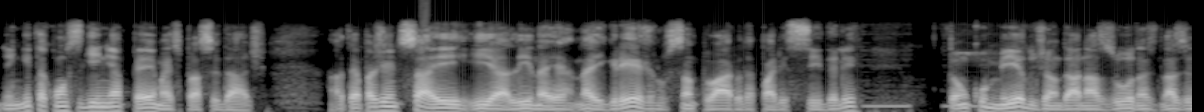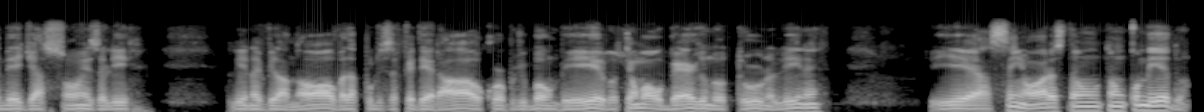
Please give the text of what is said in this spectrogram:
ninguém tá conseguindo ir a pé mais pra cidade. Até pra gente sair e ir ali na, na igreja, no santuário da Aparecida ali, estão com medo de andar nas ruas, nas, nas imediações ali, ali na Vila Nova, da Polícia Federal, Corpo de Bombeiro, tem um albergue noturno ali, né? E as senhoras estão tão com medo.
